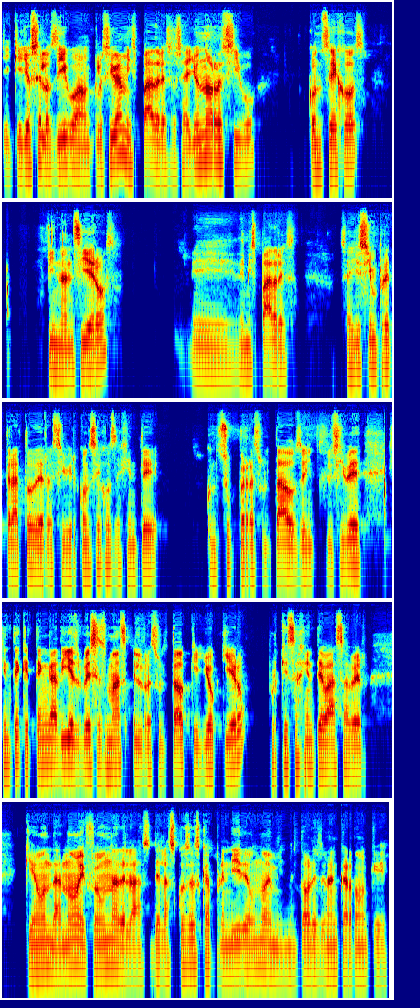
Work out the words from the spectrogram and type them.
y que yo se los digo, inclusive a mis padres, o sea, yo no recibo consejos financieros eh, de mis padres. O sea, yo siempre trato de recibir consejos de gente con súper resultados, de inclusive gente que tenga 10 veces más el resultado que yo quiero porque esa gente va a saber qué onda, ¿no? Y fue una de las, de las cosas que aprendí de uno de mis mentores, Gran Cardón, que,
